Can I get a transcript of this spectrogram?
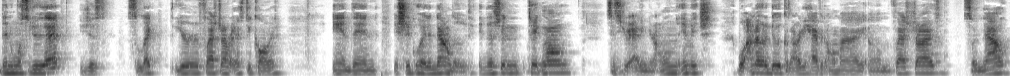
Then once you do that, you just select your flash drive or SD card, and then it should go ahead and download. And this shouldn't take long since you're adding your own image. Well, I'm not going to do it because I already have it on my um, flash drive. So now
